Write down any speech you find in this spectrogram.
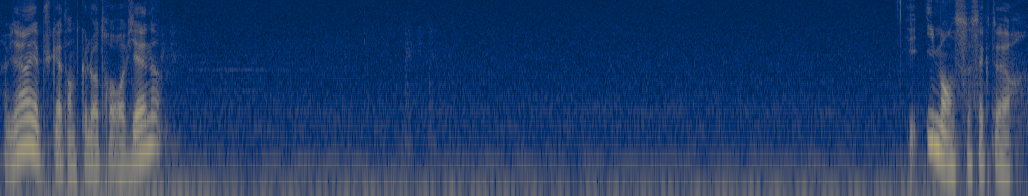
Très bien, il n'y a plus qu'à attendre que l'autre revienne. Et immense ce secteur.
